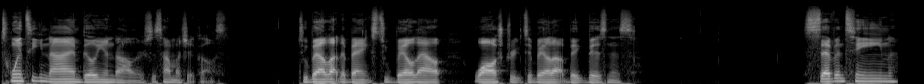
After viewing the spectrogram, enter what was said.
$29 billion is how much it costs to bail out the banks, to bail out Wall Street, to bail out big business. $17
